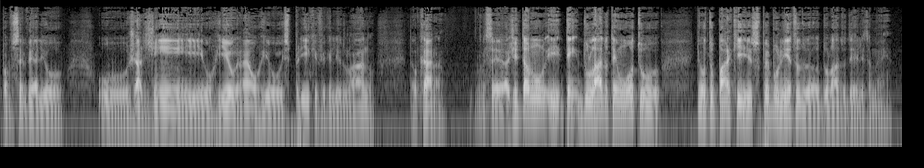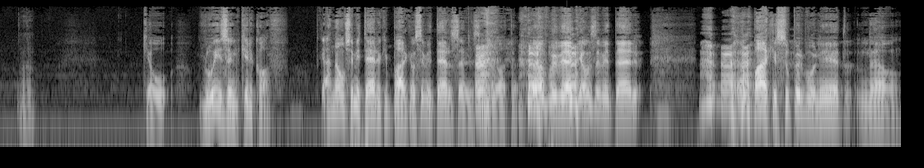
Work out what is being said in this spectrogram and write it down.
Pra você ver ali o, o jardim e o rio, né? O rio Spree que fica ali do lado. Então, cara, você, a gente tá no, e tem, do lado tem um outro, tem outro parque super bonito do, do lado dele também, né? Que é o Luisenkirchhoff. Ah, não, um cemitério, que parque? É um cemitério, Sérgio, seu idiota. Ah, fui ver aqui, é um cemitério. É um parque super bonito. Não.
